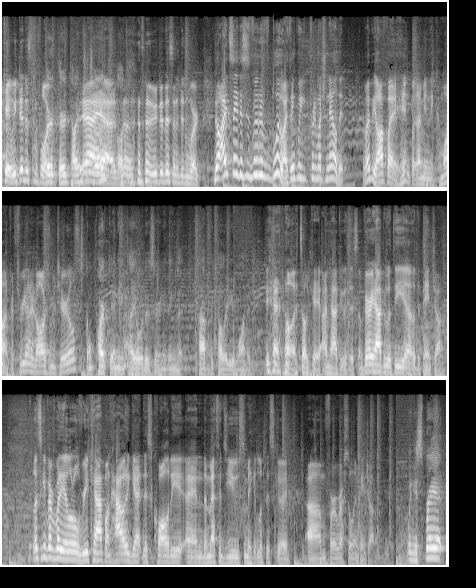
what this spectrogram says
Okay, we did this before. third third time's the yeah, yeah. Okay. We did this and it didn't work. No, I'd say this is Voodoo Blue. I think we pretty much nailed it. It might be off by a hint, but I mean, come on, for $300 in materials? Don't park to any Toyotas or anything that have the color you wanted. Yeah, no, it's okay. I'm happy with this. I'm very happy with the uh, with the paint job. Let's give everybody a little recap on how to get this quality and the methods used to make it look this good um, for a Rust-Oleum paint job. When you spray it,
